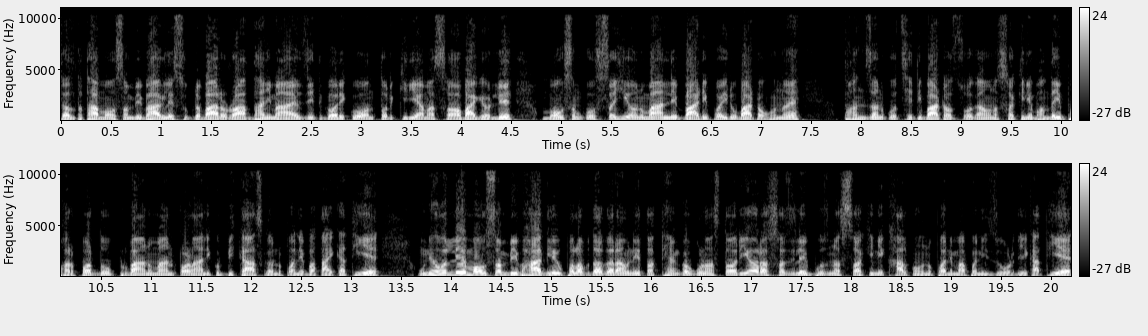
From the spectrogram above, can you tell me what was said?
जल तथा मौसम विभागले शुक्रबार राजधानीमा आयोजित गरेको अन्तर्क्रियामा सहभागीहरूले मौसमको सही अनुमानले बाढ़ी पहिरोबाट हुने धनजनको क्षतिबाट जोगाउन सकिने भन्दै भरपर्दो पूर्वानुमान प्रणालीको विकास गर्नुपर्ने बताएका थिए। उनीहरूले मौसम विभागले उपलब्ध गराउने तथ्याङ्क गुणस्तरीय र सजिलै बुझ्न सकिने खालको हुनुपर्नेमा पनि जोड़ दिएका थिए।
